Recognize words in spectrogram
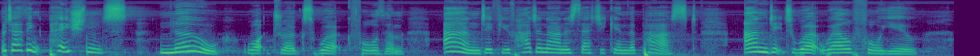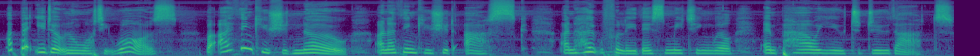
But I think patients know what drugs work for them. And if you've had an anaesthetic in the past and it's worked well for you, I bet you don't know what it was. But I think you should know and I think you should ask. And hopefully, this meeting will empower you to do that.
